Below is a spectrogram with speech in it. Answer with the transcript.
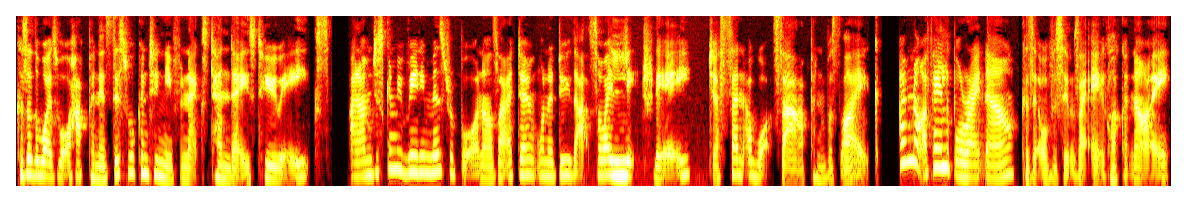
because otherwise what will happen is this will continue for next 10 days, two weeks and I'm just going to be really miserable. And I was like, I don't want to do that. So I literally just sent a WhatsApp and was like, I'm not available right now because it obviously it was like eight o'clock at night.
